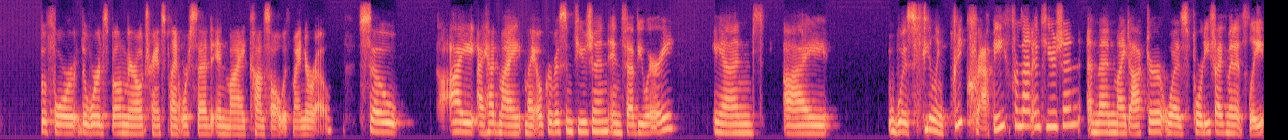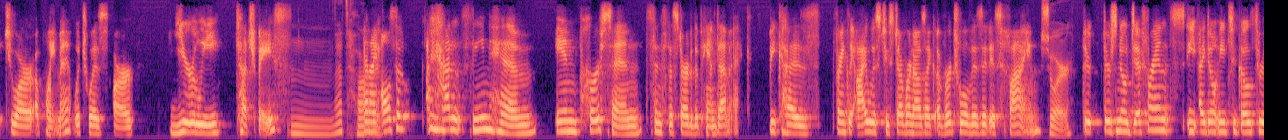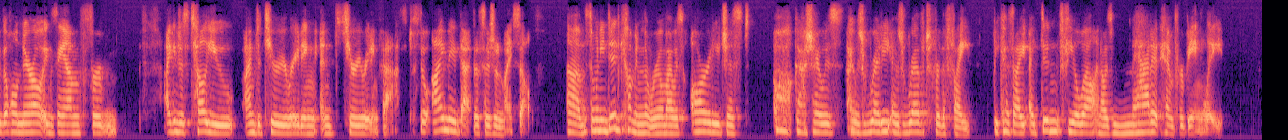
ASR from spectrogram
before the words bone marrow transplant were said in my consult with my neuro. So I I had my my Ocrevus infusion in February, and I was feeling pretty crappy from that infusion. And then my doctor was 45 minutes late to our appointment, which was our yearly touch base. Mm, that's hard. And I also I hadn't seen him in person since the start of the pandemic because frankly, I was too stubborn. I was like, a virtual visit is fine. Sure. There, there's no difference. I don't need to go through the whole neuro exam for. I can just tell you I'm deteriorating and deteriorating fast. So I made that decision myself. Um, so when he did come in the room, I was already just, oh gosh, I was I was ready. I was revved for the fight because I, I didn't feel well and I was mad at him for being late.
